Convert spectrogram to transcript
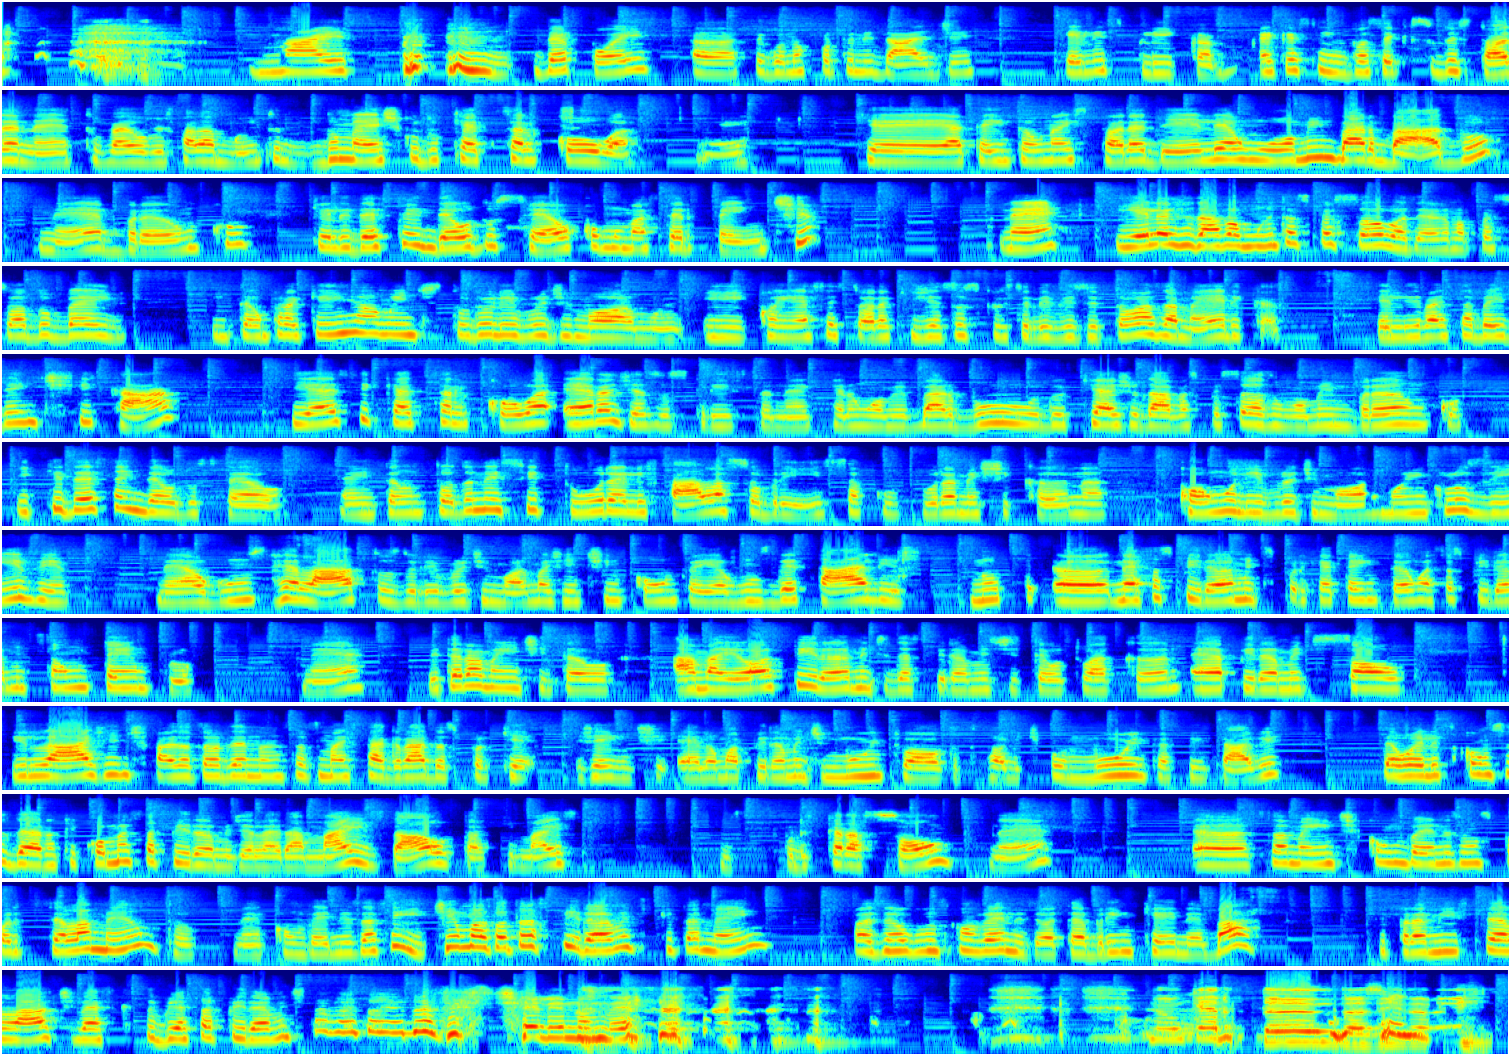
Mas depois, a segunda oportunidade, ele explica. É que assim, você que estuda história, né? Tu vai ouvir falar muito do México do Quetzalcoatl, né? Que é, até então na história dele é um homem barbado, né? Branco, que ele descendeu do céu como uma serpente, né? E ele ajudava muitas pessoas, era uma pessoa do bem. Então, para quem realmente estuda o livro de Mormon e conhece a história que Jesus Cristo ele visitou as Américas, ele vai saber identificar que esse Quetzalcoatl era Jesus Cristo, né? Que era um homem barbudo, que ajudava as pessoas, um homem branco e que descendeu do céu. Né? Então, todo nesse tour ele fala sobre isso, a cultura mexicana com o livro de Mormon, inclusive né, alguns relatos do livro de Mormon, a gente encontra aí alguns detalhes no, uh, nessas pirâmides, porque até então essas pirâmides são um templo, né? Literalmente, então, a maior pirâmide das pirâmides de Teotihuacan é a pirâmide Sol. E lá a gente faz as ordenanças mais sagradas, porque, gente, ela é uma pirâmide muito alta, sabe? Tipo, muito assim, sabe? Então eles consideram que como essa pirâmide ela era mais alta, que mais por isso que era Sol, né? Uh, somente com Vênus, vamos supor, de selamento, né? Convênios assim. Tinha umas outras pirâmides que também faziam alguns convênios. Eu até brinquei, né? Bah, se para mim selar eu tivesse que subir essa pirâmide, talvez eu ia desistir ali no meio. Não quero tanto assim também.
